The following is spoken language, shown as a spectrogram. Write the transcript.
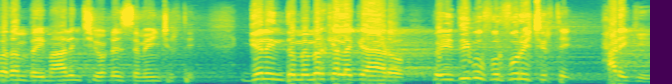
badan bay maalintii oo dhan samayn jirtay. Gelin dambe marka la gaadho bay dib u furfuri jirtay xadhiggii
